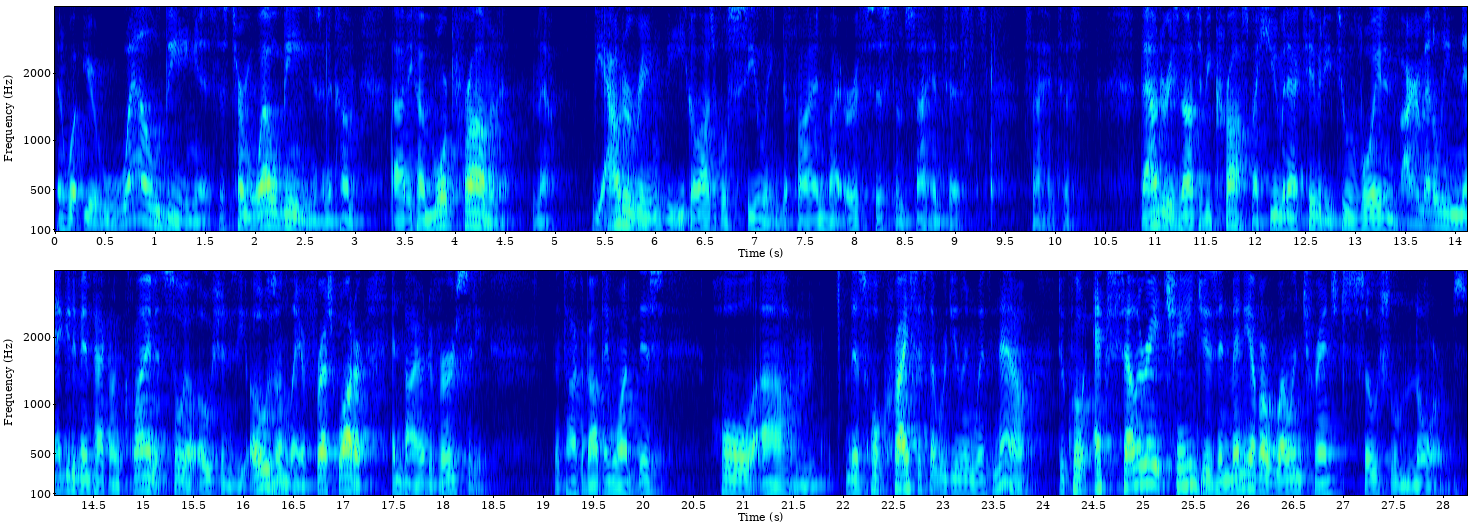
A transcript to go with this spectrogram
and what your well-being is. This term well-being is going to come uh, become more prominent now. The outer ring, the ecological ceiling defined by Earth system scientists, scientists. Boundaries not to be crossed by human activity to avoid environmentally negative impact on climate, soil, oceans, the ozone layer, fresh water, and biodiversity. They talk about they want this whole um, this whole crisis that we're dealing with now to quote accelerate changes in many of our well entrenched social norms.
